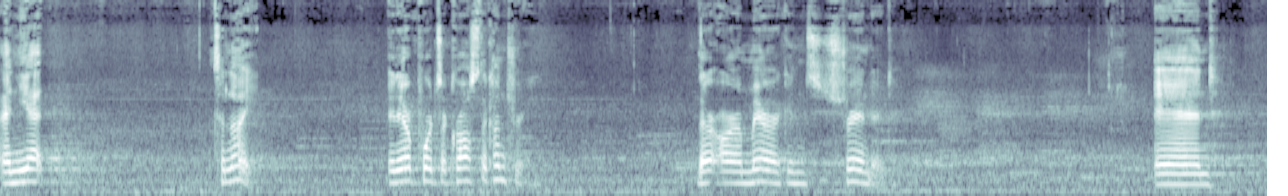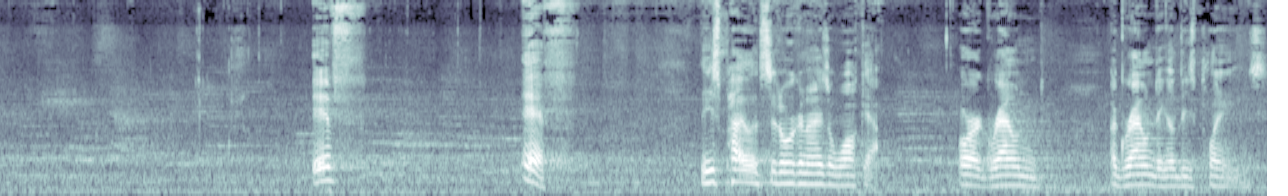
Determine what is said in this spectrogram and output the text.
And yet, tonight, in airports across the country, there are Americans stranded. And if if these pilots did organize a walkout or a ground a grounding of these planes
